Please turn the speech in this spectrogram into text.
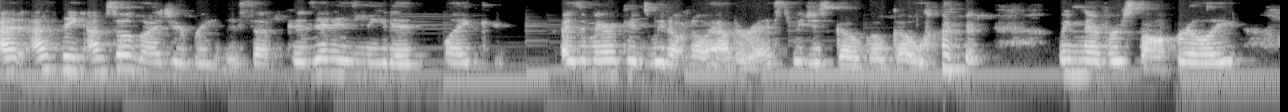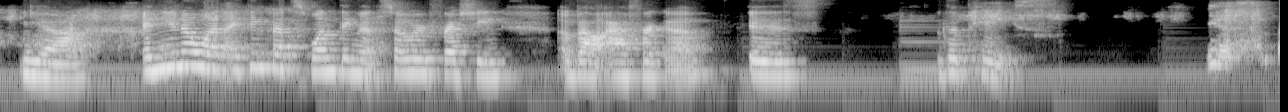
I, I think I'm so glad you're bringing this up because it is needed. Like as Americans, we don't know how to rest. We just go go go. we never stop really. Yeah. And you know what? I think that's one thing that's so refreshing about Africa is the pace. Yes.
